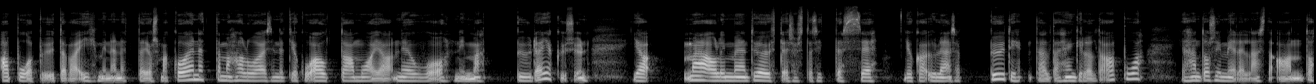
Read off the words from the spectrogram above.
apua pyytävä ihminen, että jos mä koen, että mä haluaisin, että joku auttaa mua ja neuvoo, niin mä pyydän ja kysyn. Ja mä olin meidän työyhteisöstä sitten se, joka yleensä pyyti tältä henkilöltä apua ja hän tosi mielellään sitä antoi.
